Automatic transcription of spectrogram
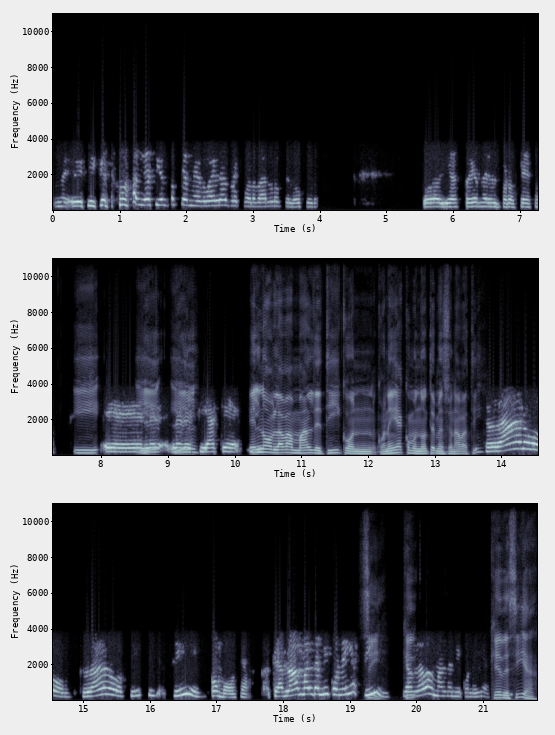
me- sí que todavía siento que me duele recordarlo, te lo juro. Todavía estoy en el proceso. Y, Eh, y le, él- decía que... ¿Él no hablaba mal de ti con, con ella como no te mencionaba a ti? Claro, claro, sí, sí, sí. ¿Cómo? O sea, que hablaba mal de mí con ella, sí. Sí. Que hablaba mal de mí con ella. ¿Qué decía?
